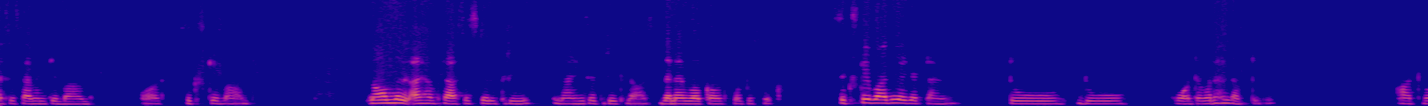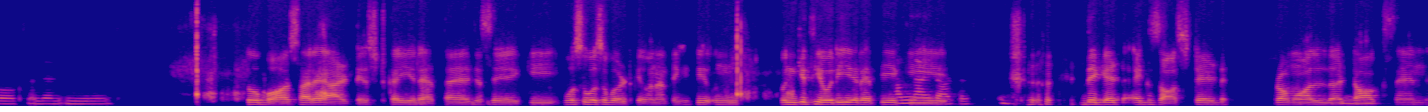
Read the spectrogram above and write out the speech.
ऐसे सेवन के बाद और सिक्स के बाद। Normal I have classes till three nine से three class then I work out four to six six के बाद ही I get time to do what I love to do art work and then music तो बहुत सारे आर्टिस्ट का ये रहता है जैसे कि वो सुबह सुबह उठ के बनाते हैं क्योंकि उन, उनकी थ्योरी ये रहती है कि they get exhausted from all the talks and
